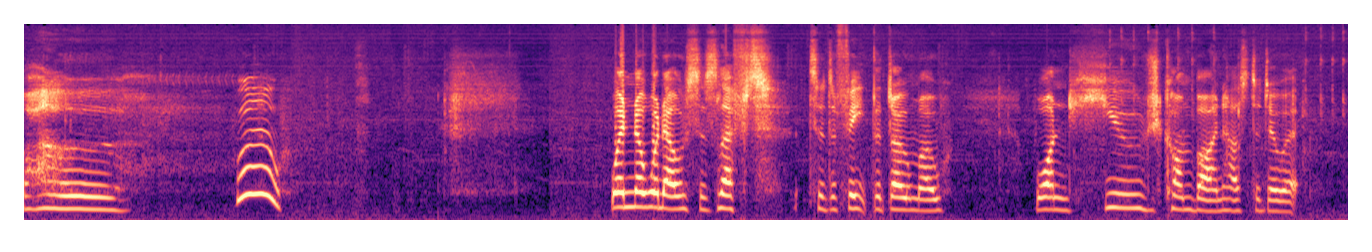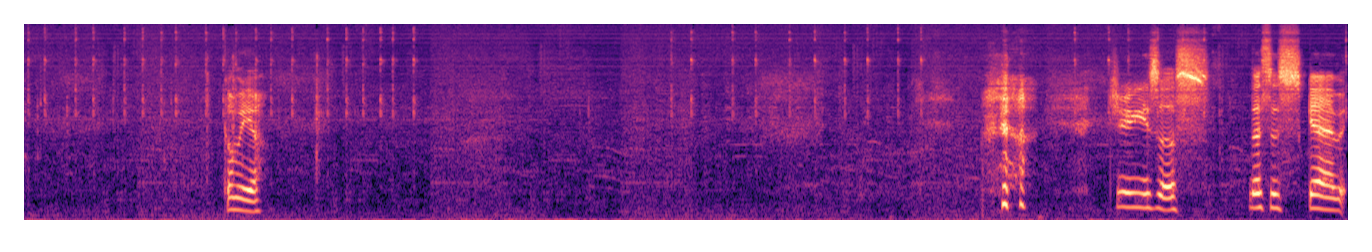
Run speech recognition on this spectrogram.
Oh. Woo! when no one else is left to defeat the Domo. One huge combine has to do it. Come here. Jesus. This is scary.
